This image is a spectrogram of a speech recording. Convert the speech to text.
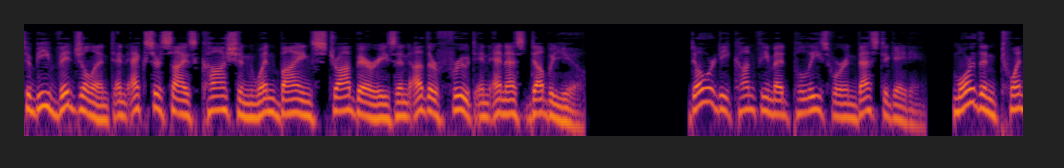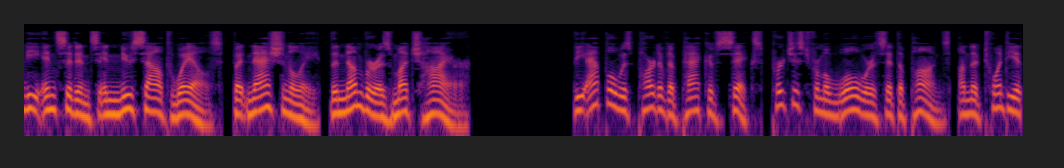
to be vigilant and exercise caution when buying strawberries and other fruit in NSW. Doherty Confimed police were investigating more than 20 incidents in New South Wales, but nationally, the number is much higher. The apple was part of a pack of six, purchased from a Woolworths at the Ponds. On 20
